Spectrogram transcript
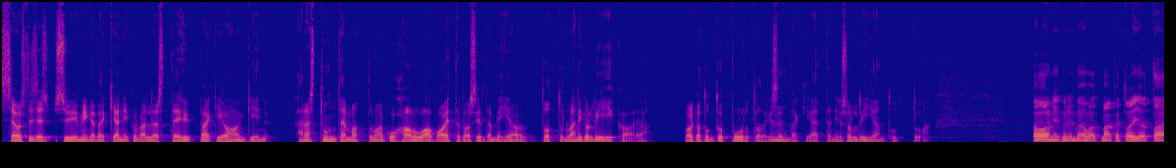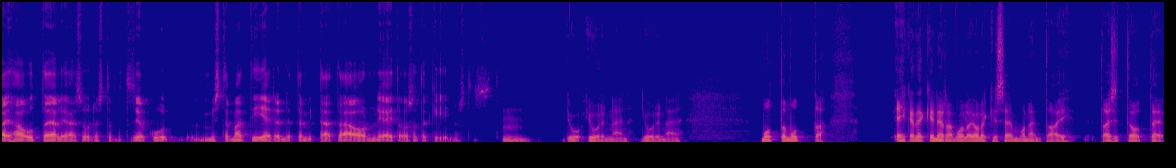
se on se syy, minkä takia niin välillä sitten hyppääkin johonkin ns. tuntemattomaan, kun haluaa vaihtelua siltä, mihin on tottunut vähän niin liikaa, ja vaikka tuntuu puurtuoltakin mm. sen takia, että niin se on liian tuttua. Joo, niin kuin nimenomaan, että mä katsoin jotain ihan uteliaisuudesta, mutta joku, mistä mä tiedän, että mitä tämä on, niin ei toisaalta kiinnosta sitä. Mm, ju, juuri näin, juuri näin. Mutta, mutta, ehkä te Genera voi olla jollekin semmoinen, tai, tai sitten olette,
